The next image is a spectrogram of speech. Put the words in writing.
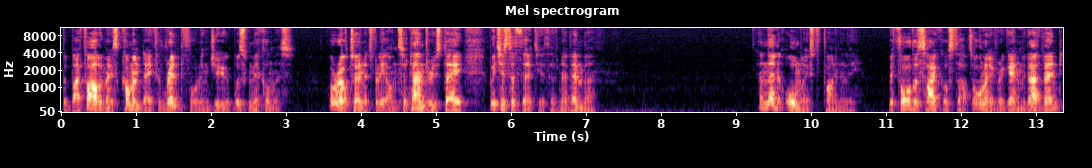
But by far the most common day for rent falling due was Michaelmas, or alternatively on St Andrew's Day, which is the 30th of November. And then almost finally, before the cycle starts all over again with Advent,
